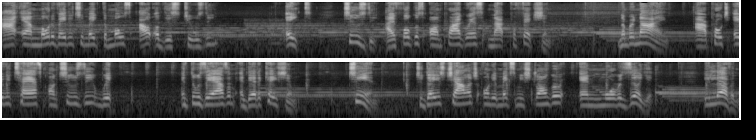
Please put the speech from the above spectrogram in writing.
I am motivated to make the most out of this Tuesday. Eight, Tuesday, I focus on progress, not perfection. Number nine, I approach every task on Tuesday with enthusiasm and dedication. 10. Today's challenge only makes me stronger and more resilient. 11.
